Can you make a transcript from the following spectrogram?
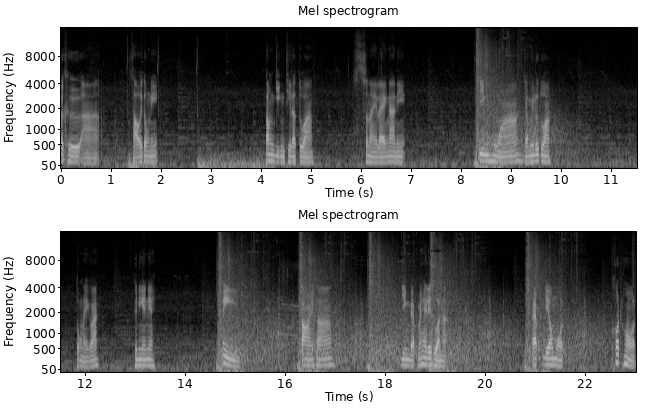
ก็คืออ่าเสาไอ้ตรงนี้ ต้องยิงทีละตัวสไนแรงหน้านี้ ยิงหัวยังไม่รู้ตัว ตรงไหนวะเฮ้ยนี่ไงเนี่ยนี่ตายซะยิงแบบไม่ให้ได้ส่วนอะ่ะแป๊บเดียวหมด โคตรโหด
